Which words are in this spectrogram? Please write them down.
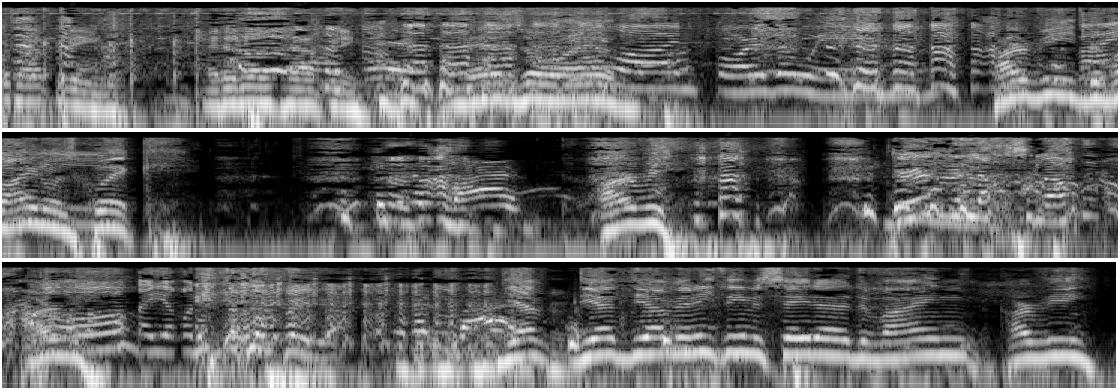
What's happening? I don't know what's happening. Medyo wild. One for the win. RV, Divine was quick. Harvey. Girl, relax lang. Oo, kaya ko nito do you, have, do, you have, do you have anything to say to Divine, RV?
